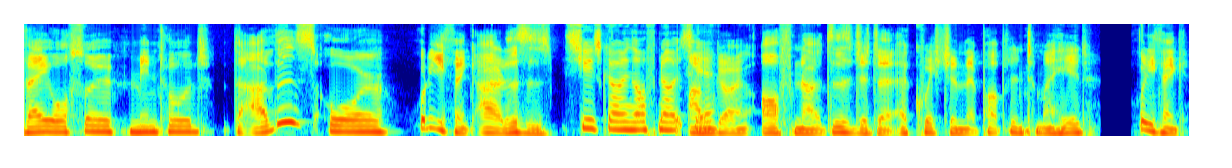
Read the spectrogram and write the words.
they also mentored the others or what do you think? Oh, this is stu's going off notes I'm here going off notes. This is just a, a question that popped into my head. What do you think?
